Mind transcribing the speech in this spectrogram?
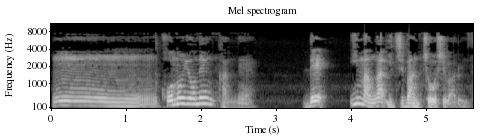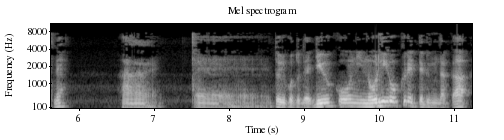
うーん、この4年間ね、で、今が一番調子悪いですね。はい。えー、ということで、流行に乗り遅れてるんだか、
